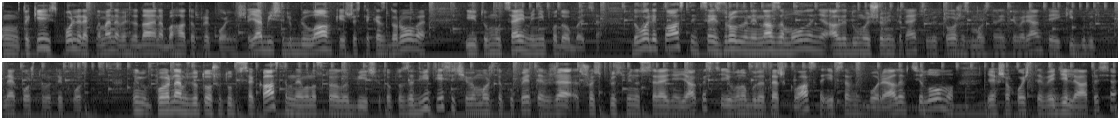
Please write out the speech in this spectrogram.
Ну, такий спойлер, як на мене, виглядає набагато прикольніше. Я більше люблю лавки і щось таке здорове, і тому цей мені подобається. Доволі класний, цей зроблений на замовлення, але думаю, що в інтернеті ви теж зможете знайти варіанти, які будуть не коштувати космос. Ну, повернемось до того, що тут все кастомне, воно стоїло більше. Тобто за 2000 ви можете купити вже щось плюс-мінус середньої якості, і воно буде теж класне і все в зборі. Але в цілому, якщо хочете виділятися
